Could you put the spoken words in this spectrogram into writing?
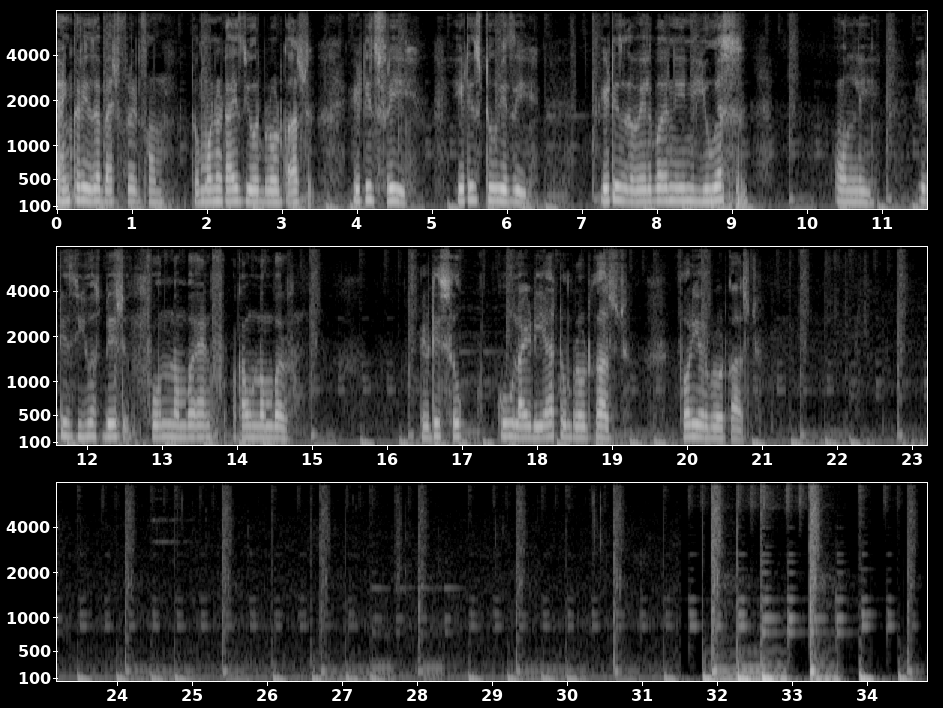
Anchor is the best platform to monetize your broadcast. It is free. It is too easy. It is available in US only. It is US based phone number and account number. It is so cool idea to broadcast for your broadcast.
